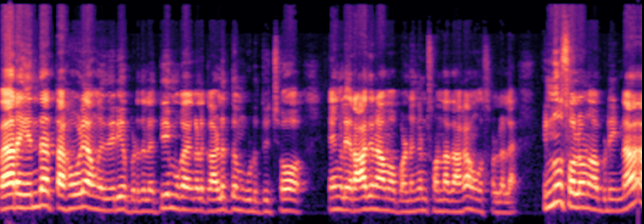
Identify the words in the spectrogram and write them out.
வேற எந்த தகவலையும் அவங்க தெரியப்படுத்தலை. திமுக எங்களுக்கு அழுத்தம் கொடுத்துச்சோ எங்களை ராஜினாமா பண்ணுங்கன்னு சொன்னதாக அவங்க சொல்லலை. இன்னும் சொல்லணும் அப்படின்னா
